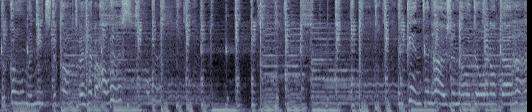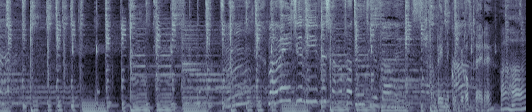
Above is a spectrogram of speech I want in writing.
We komen niets tekort, we hebben alles. Een kind, een huis, een auto en elkaar. Mm, Maar weet je, lieve schat, wat het binnenkort weer optreden, hè? Aha.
